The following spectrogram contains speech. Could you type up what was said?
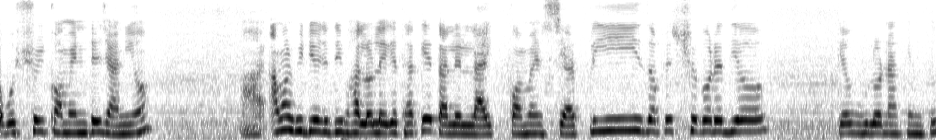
অবশ্যই কমেন্টে জানিও। আর আমার ভিডিও যদি ভালো লেগে থাকে, তাহলে লাইক কমেন্ট শেয়ার প্লিজ অবশ্যই করে দিও। কেউ ভুলো না কিন্তু।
